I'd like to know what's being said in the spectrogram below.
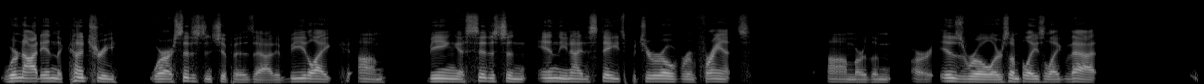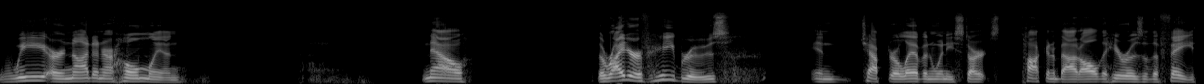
we're not in the country where our citizenship is at. It'd be like um, being a citizen in the United States, but you're over in France um, or the or Israel or someplace like that. We are not in our homeland. Now, the writer of Hebrews in chapter 11, when he starts talking about all the heroes of the faith,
